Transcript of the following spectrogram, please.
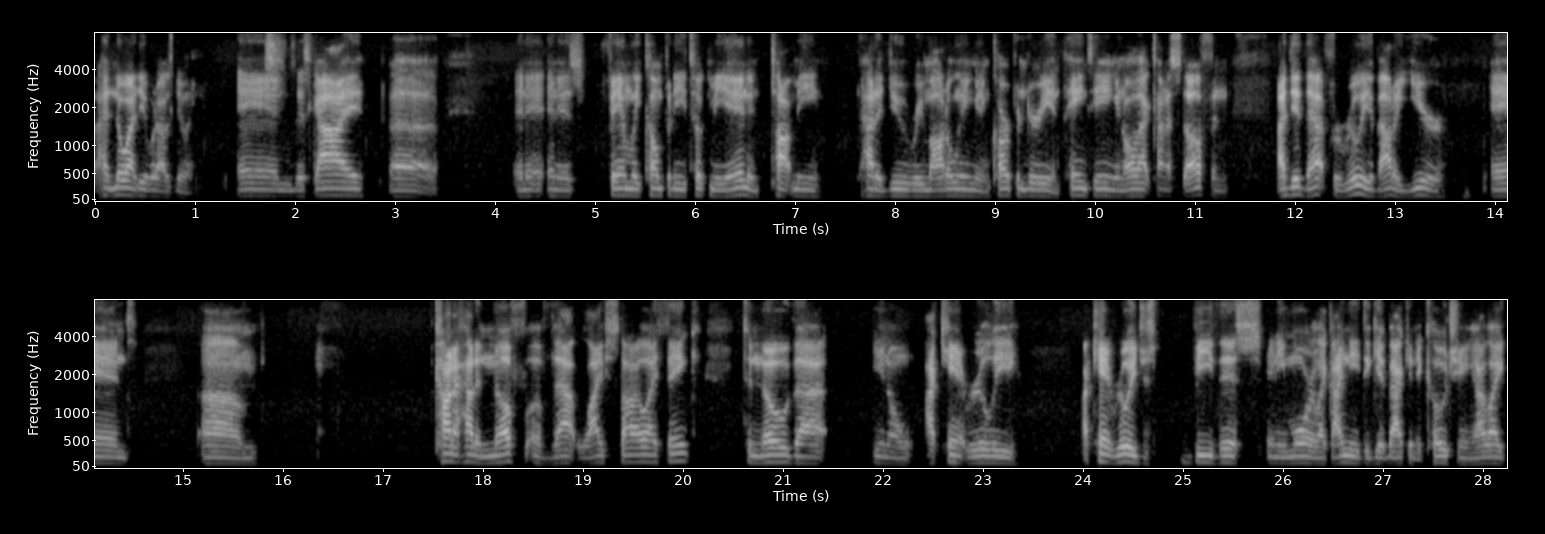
I had no idea what I was doing. And this guy uh, and, and his family company took me in and taught me how to do remodeling and carpentry and painting and all that kind of stuff. And I did that for really about a year. And um, kind of had enough of that lifestyle, I think, to know that, you know, I can't really, I can't really just be this anymore. Like I need to get back into coaching. I like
